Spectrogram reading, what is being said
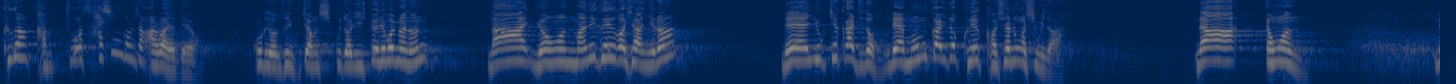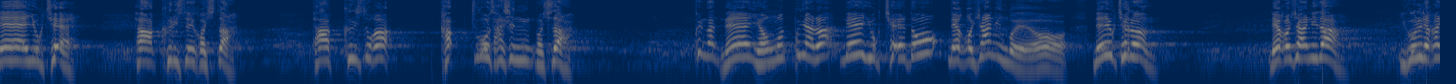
그가 값주어 사신 것이다 알아야 돼요. 고린도전서 6장 19절 20절에 보면은 나 영혼만이 그의 것이 아니라 내 육체까지도 내 몸까지도 그의 것이라는 것입니다. 나 영혼, 내 육체 다 그리스도의 것이다. 다 그리스도가 값주고 사신 것이다. 그러니까 내 영혼뿐이 아니라 내 육체도 내 것이 아닌 거예요. 내 육체는 내 것이 아니다. 이걸 내가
